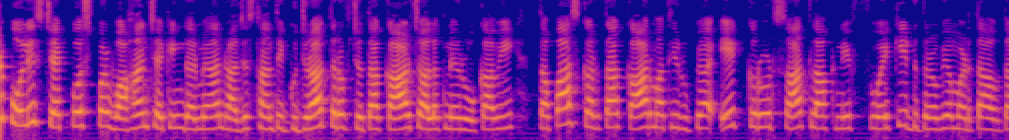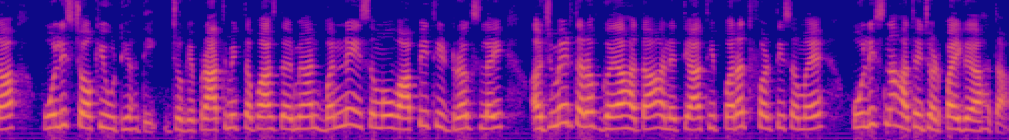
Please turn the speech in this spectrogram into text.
અમીરગઢ પોલીસ ચેકપોસ્ટ પર વાહન ચેકિંગ દરમિયાન રાજસ્થાનથી ગુજરાત તરફ જતા કાર ચાલકને રોકાવી તપાસ કરતા કારમાંથી રૂપિયા એક કરોડ સાત લાખની ફેકી દ્રવ્ય મળતા આવતા પોલીસ ચોકી ઉઠી હતી જોકે પ્રાથમિક તપાસ દરમિયાન બંને ઈસમો વાપીથી ડ્રગ્સ લઈ અજમેર તરફ ગયા હતા અને ત્યાંથી પરત ફરતી સમયે પોલીસના હાથે ઝડપાઈ ગયા હતા.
